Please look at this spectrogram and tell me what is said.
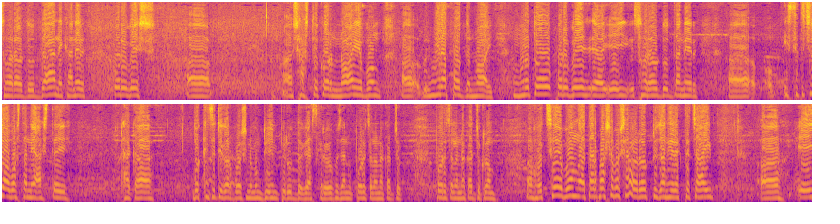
সোহরাওয়ার্দী উদ্যান, এখানের পরিবেশ স্বাস্থ্যকর নয় এবং নিরাপদ নয়। মূলত পরিবেশ এই সোহরাওয়ার্দী উদ্যানের স্থিতিশীল অবস্থানে আসতে ঢাকা দক্ষিণ সিটি কর্পোরেশন এবং ডিএমপির উদ্যোগে আজকের অভিযান পরিচালনা কার্য, পরিচালনা কার্যক্রম হচ্ছে এবং তার পাশাপাশি আরও একটু জানিয়ে রাখতে চাই এই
